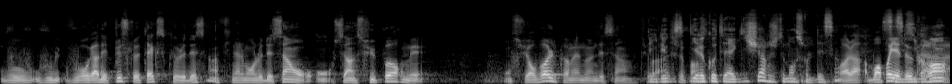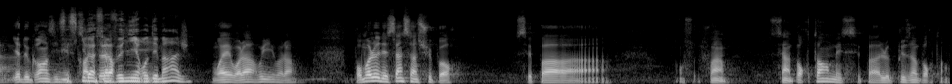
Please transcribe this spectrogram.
vous, vous- vous regardez plus le texte que le dessin. Finalement, le dessin, c'est un support, mais on survole quand même un dessin. tu Il y, vois, a, je il y a pense. le côté aguicheur justement sur le dessin. Voilà. Bon, après, il y, a de grands, va- il y a de grands C'est ce qui va faire venir qui- au démarrage. Ouais, voilà, oui, voilà. Pour moi, le dessin, c'est un support. C'est pas. Enfin, c'est important, mais c'est pas le plus important.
